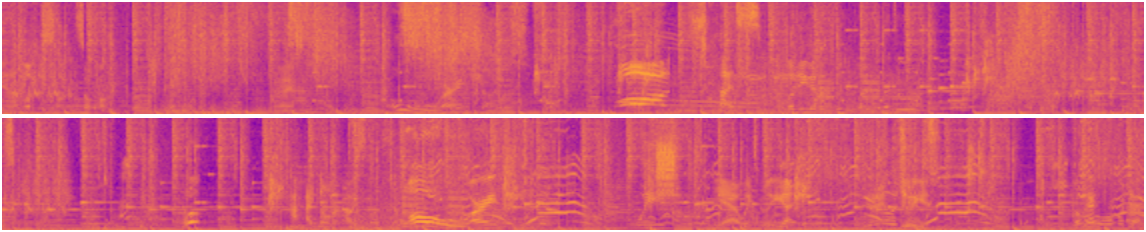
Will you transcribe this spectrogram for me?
Man, I love this song. It's so fun. Okay. Oh, alright. Oh, nice. What are you gonna do? What are you gonna do? I, I don't know how he's gonna jump. Oh, alright. Wait got. Do it again. Okay. One more time.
